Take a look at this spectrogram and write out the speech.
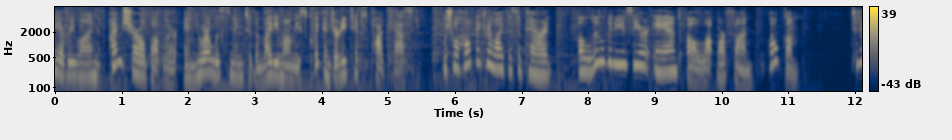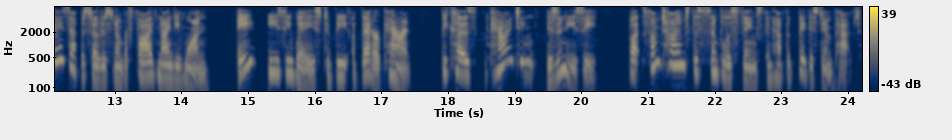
Hi, everyone. I'm Cheryl Butler, and you're listening to the Mighty Mommy's Quick and Dirty Tips podcast, which will help make your life as a parent a little bit easier and a lot more fun. Welcome. Today's episode is number 591 Eight Easy Ways to Be a Better Parent. Because parenting isn't easy, but sometimes the simplest things can have the biggest impact.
